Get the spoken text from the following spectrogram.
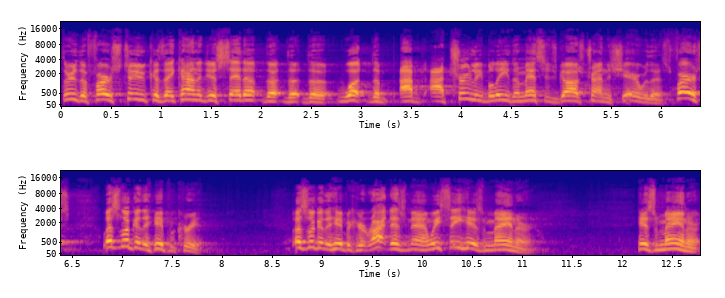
through the first two because they kind of just set up the, the, the what the I, I truly believe the message God's trying to share with us. First, let's look at the hypocrite. Let's look at the hypocrite. Write this down. We see his manner. His manner.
